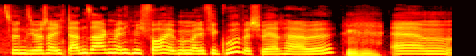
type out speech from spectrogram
das würden sie wahrscheinlich dann sagen, wenn ich mich vorher über meine Figur beschwert habe. Ähm,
